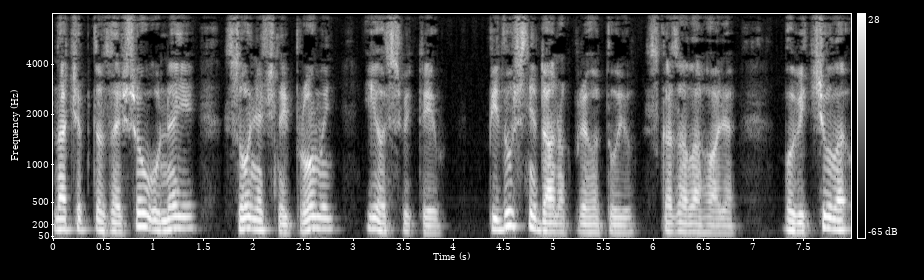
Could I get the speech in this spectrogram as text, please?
начебто зайшов у неї сонячний промінь і освітив. Піду сніданок приготую, сказала Галя, бо відчула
